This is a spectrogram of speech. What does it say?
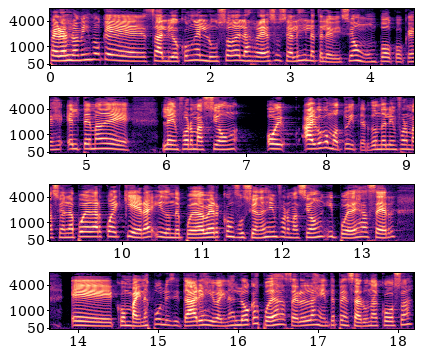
pero es lo mismo que salió con el uso de las redes sociales y la televisión, un poco, que es el tema de la información, o algo como Twitter, donde la información la puede dar cualquiera y donde puede haber confusiones de información y puedes hacer. eh, con vainas publicitarias y vainas locas, puedes hacerle a la gente pensar una cosa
